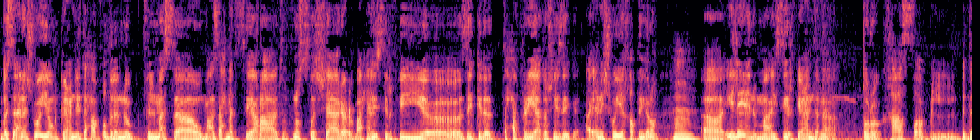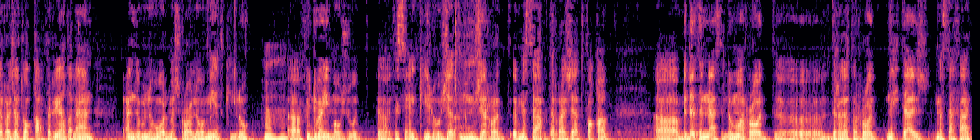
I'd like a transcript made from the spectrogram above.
بس أنا شوية ممكن عندي تحفظ لأنه في المساء ومع زحمة السيارات وفي نص الشارع واحيانا يصير في آه، زي كذا تحفريات أو شيء زي يعني شوية خطيرة. آه إلين ما يصير في عندنا طرق خاصة بال- بالدراجات. أتوقع في الرياض الآن عندهم اللي هو المشروع اللي هو 100 كيلو. آه في دبي موجود آه 90 كيلو مجرد مسار دراجات فقط. آه بدات الناس اللي هم الرود آه دراجات الرود نحتاج مسافات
